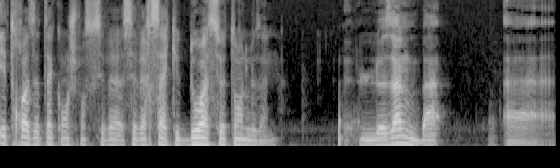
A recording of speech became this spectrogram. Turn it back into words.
et trois attaquants, je pense que c'est vers, ça que doit se tendre Lausanne. Lausanne bah, a,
